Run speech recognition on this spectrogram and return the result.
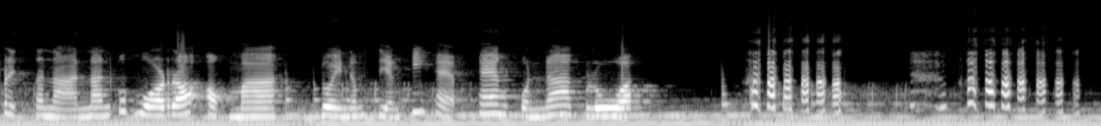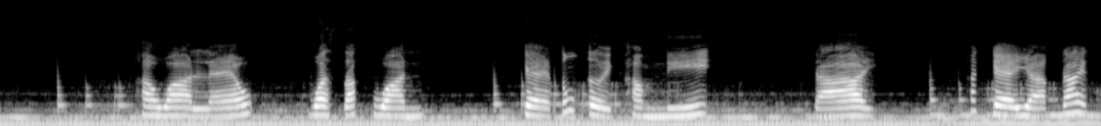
ปริศนานั้นก็หัวเราะออกมาด้วยน้ำเสียงที่แหบแห้งคนน่ากลัว ข้าว่าแล้วว่าสักวัน แกต้องเอ่ยคำนี้ ได้ ถ้าแกอยากได้ข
